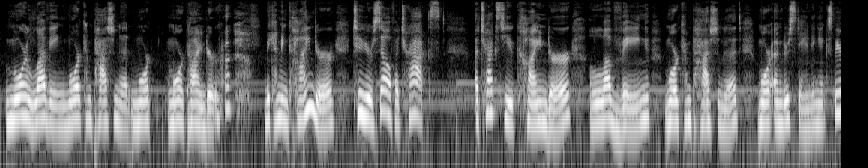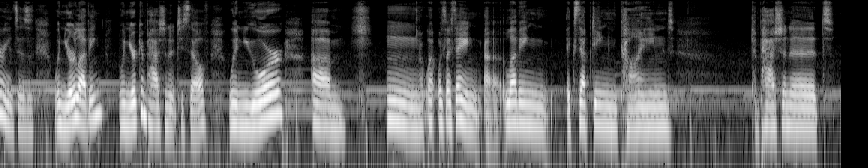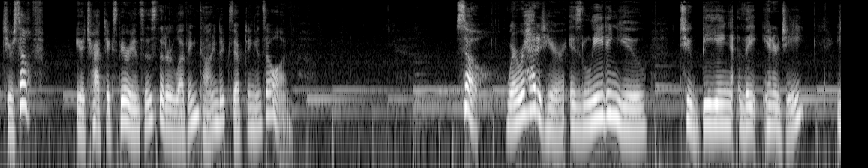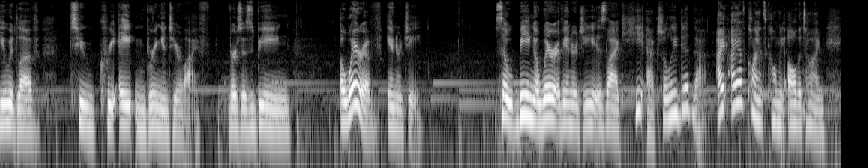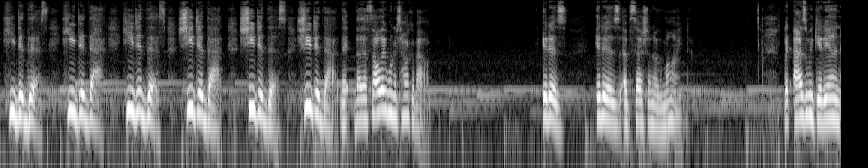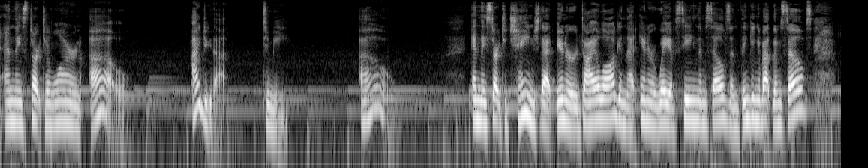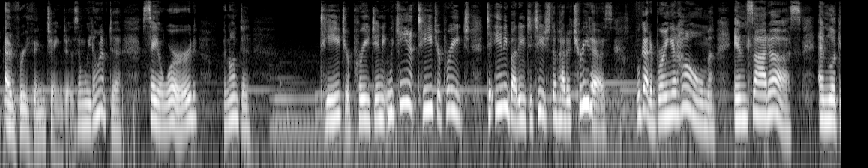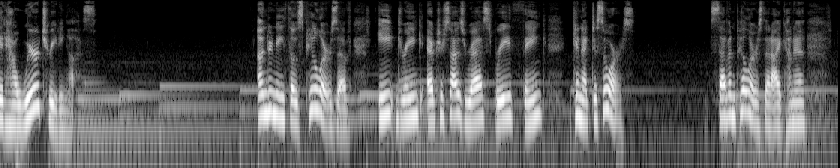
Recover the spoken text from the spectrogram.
more loving, more compassionate, more more kinder, becoming kinder to yourself attracts attracts to you kinder, loving, more compassionate, more understanding experiences. When you're loving, when you're compassionate to self, when you're, um, mm, what was I saying? Uh, loving, accepting, kind, compassionate to yourself. You attract experiences that are loving, kind, accepting, and so on. So, where we're headed here is leading you to being the energy you would love to create and bring into your life versus being aware of energy. So, being aware of energy is like, he actually did that. I, I have clients call me all the time. He did this. He did that. He did this. She did that. She did this. She did that. that that's all they want to talk about. It is it is obsession of the mind. But as we get in and they start to learn, oh, I do that to me. Oh. And they start to change that inner dialogue and that inner way of seeing themselves and thinking about themselves, everything changes. And we don't have to say a word, we don't have to teach or preach any we can't teach or preach to anybody to teach them how to treat us. We got to bring it home inside us and look at how we're treating us. Underneath those pillars of eat drink exercise rest breathe think connect to source. Seven pillars that i kind of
